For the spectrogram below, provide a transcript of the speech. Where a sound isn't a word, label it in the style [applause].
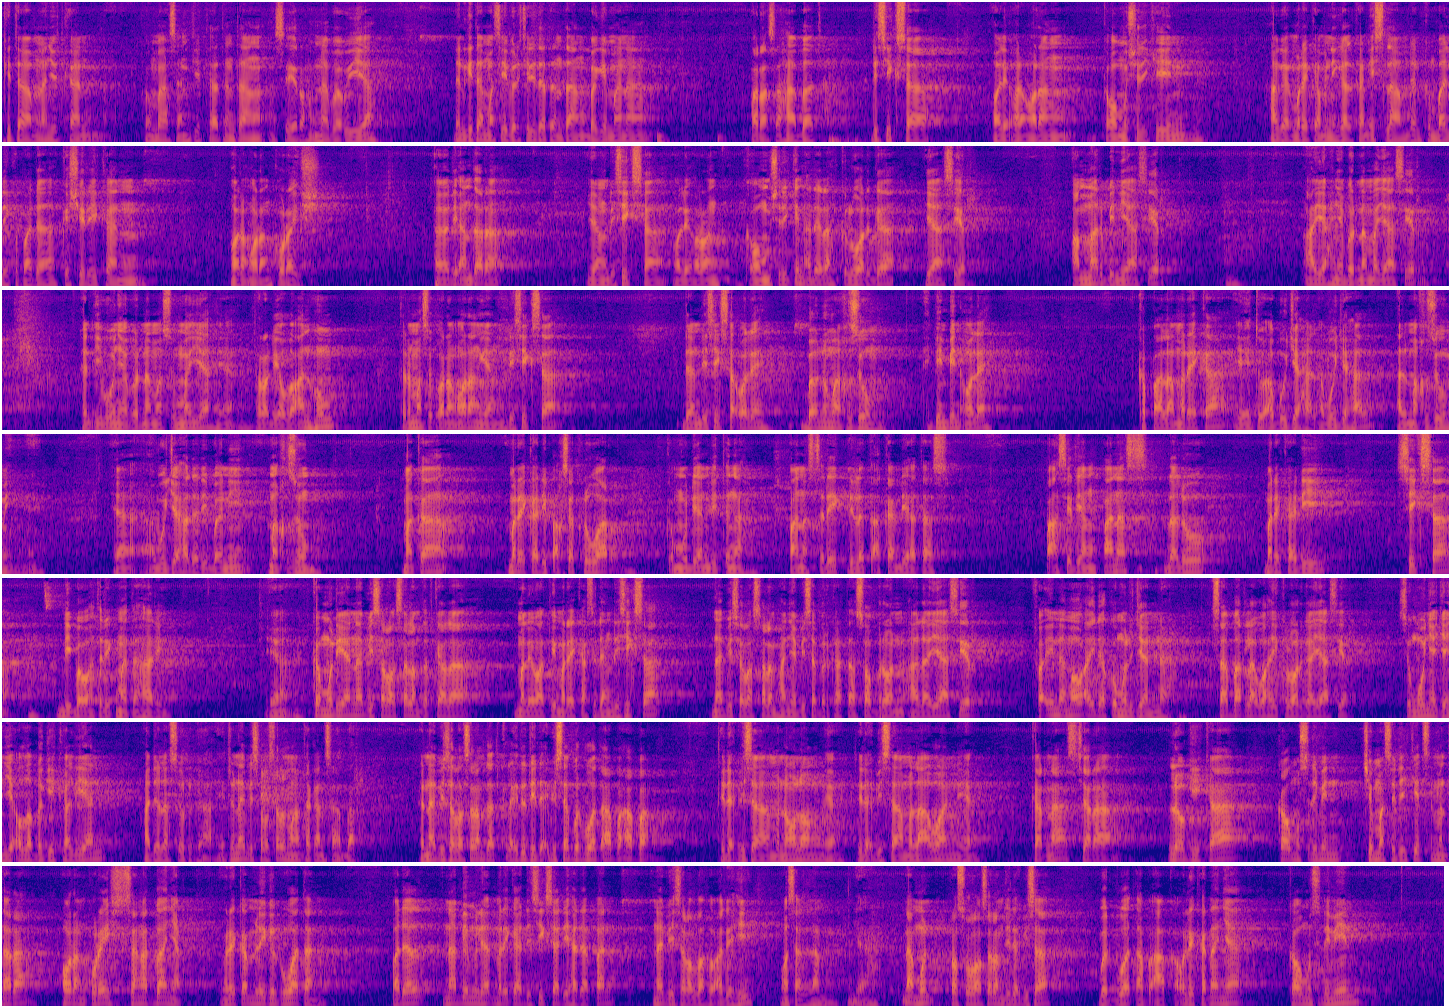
kita melanjutkan pembahasan kita tentang Sirah Nabawiyah dan kita masih bercerita tentang bagaimana para sahabat disiksa oleh orang-orang kaum musyrikin agar mereka meninggalkan Islam dan kembali kepada kesyirikan orang-orang Quraisy. E, di antara yang disiksa oleh orang kaum musyrikin adalah keluarga Yasir. Ammar bin Yasir, ayahnya bernama Yasir, dan ibunya bernama Sumayyah ya radhiyallahu anhum termasuk orang-orang yang disiksa dan disiksa oleh Banu Makhzum dipimpin oleh kepala mereka yaitu Abu Jahal Abu Jahal Al-Makhzumi ya Abu Jahal dari Bani Makhzum maka mereka dipaksa keluar kemudian di tengah panas terik diletakkan di atas pasir yang panas lalu mereka di siksa di bawah terik matahari. Ya, kemudian Nabi wasallam tatkala melewati mereka sedang disiksa, Nabi wasallam hanya bisa berkata sabron ala Yasir fa inna mau'idakumul jannah. Sabarlah wahai keluarga Yasir. Sungguhnya janji Allah bagi kalian adalah surga. Itu Nabi wasallam mengatakan sabar. Dan Nabi wasallam tatkala itu tidak bisa berbuat apa-apa. Tidak bisa menolong ya, tidak bisa melawan ya. Karena secara logika kaum muslimin cuma sedikit sementara orang Quraisy sangat banyak. Mereka memiliki kekuatan. Padahal Nabi melihat mereka disiksa di hadapan Nabi sallallahu alaihi wasallam. Ya. Namun Rasulullah SAW tidak bisa berbuat apa-apa. Oleh karenanya kaum muslimin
